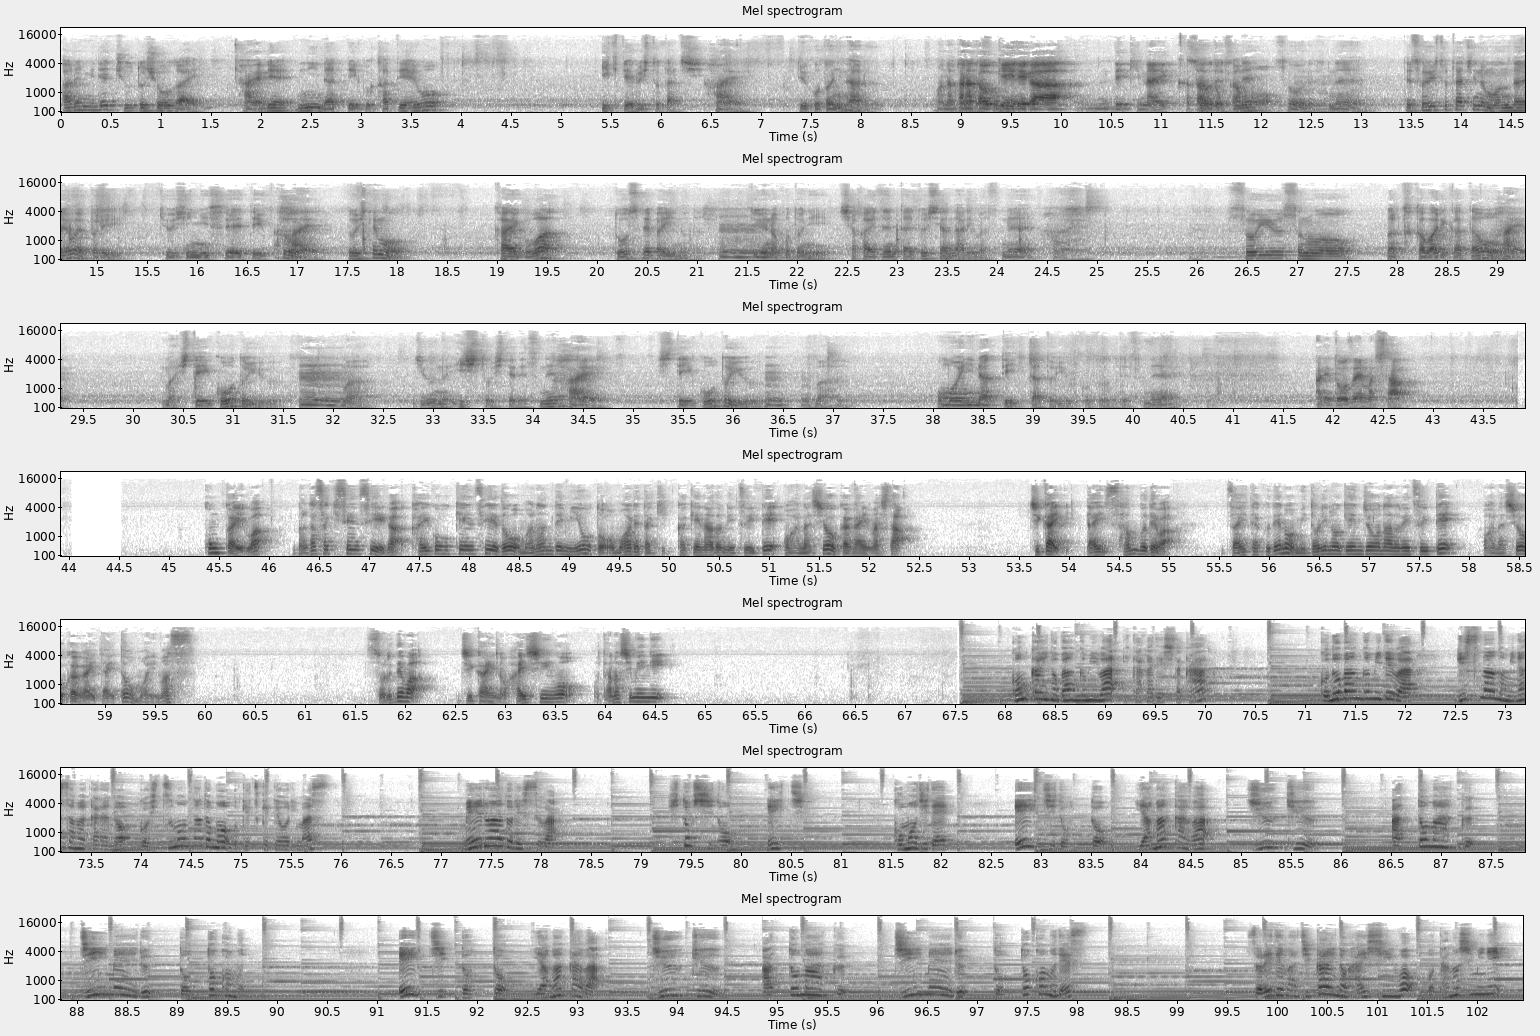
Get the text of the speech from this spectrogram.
ある意味で中途障害で、はい、になっていく過程を生きている人たち、はい、ということになる、まあ、なかなか受け入れができない方とかも。そうですね、でそういう人たちの問題をやっぱり中心に据えていくと、はい、どうしても介護はどうすればいいのだというようなことに社会全体としてはなりますね、はい、そういうそのまあ、関わり方を、はい、まあ、していこうという、まあ、自分の意思としてですね、はい、していこうという、まあ、思いになっていったということですね。ありがとうございました今回は長崎先生が介護保険制度を学んでみようと思われたきっかけなどについてお話を伺いました。次回第3部では在宅での看取りの現状などについてお話を伺いたいと思います。それでは次回の配信をお楽しみに。今回の番組はいかがでしたか？この番組ではリスナーの皆様からのご質問なども受け付けておりますメールアドレスはひとしの h 小文字で h. 山川19アットマーク gmail.com h. 山川19アットマーク gmail.com ですそれでは次回の配信をお楽しみに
